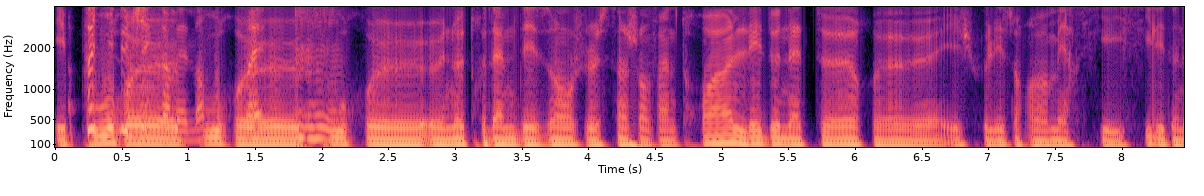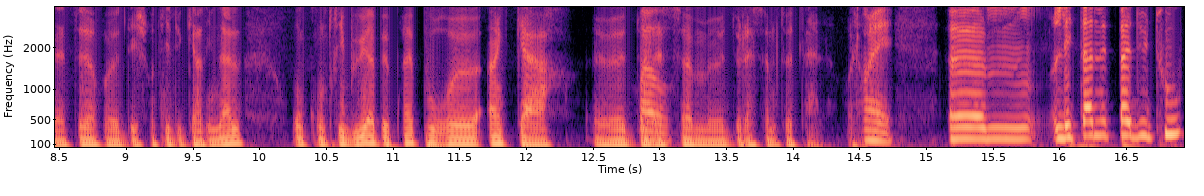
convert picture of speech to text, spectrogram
Et pour, Petit budget quand même. Hein. Pour, euh, pour euh, Notre-Dame-des-Anges Saint-Jean 23, les donateurs, euh, et je veux les en remercier ici, les donateurs des chantiers du Cardinal ont contribué à peu près pour un quart de, la somme, de la somme totale. Ouais. L'État n'aide pas du tout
